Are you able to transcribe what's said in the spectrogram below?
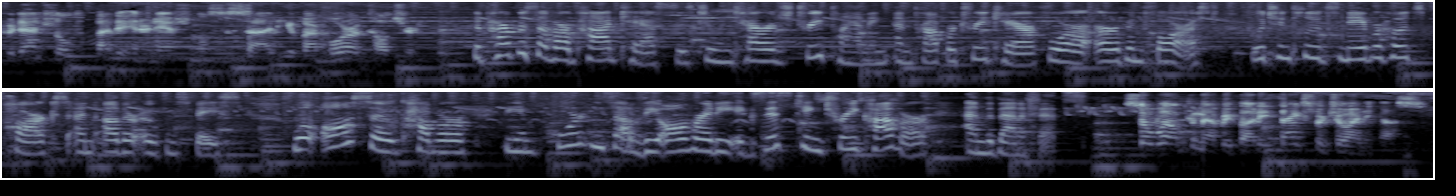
credentialed by the International Society of Arboriculture. The purpose of our podcast is to encourage tree planting and proper tree care for our urban forest, which includes neighborhoods, parks, and other open space. We'll also cover the importance of the already existing tree cover and the benefits. So, welcome everybody. Thanks for joining us.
